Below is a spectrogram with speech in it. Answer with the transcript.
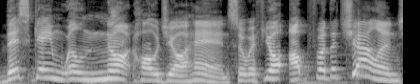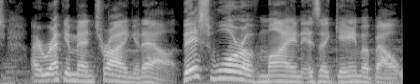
this game will not hold your hand, so if you're up for the challenge, I recommend trying it out. This War of Mine is a game about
